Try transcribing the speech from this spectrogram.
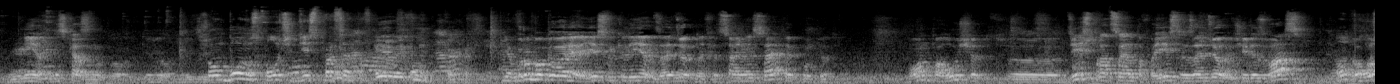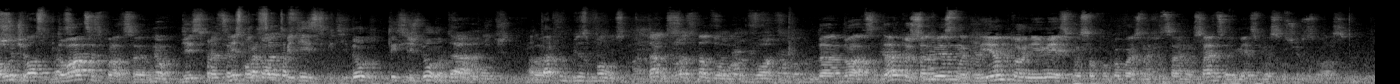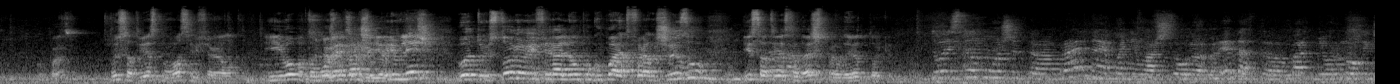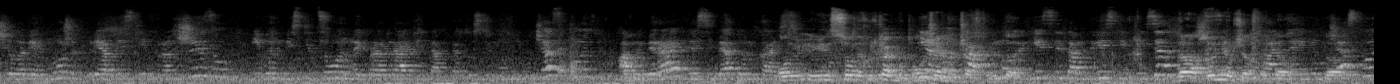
Нет, не сказано было, Кирилл. Что он бонус получит 10%. Первый пункт как. Грубо говоря, если клиент зайдет на официальный сайт и купит, он получит э, 10%, а если зайдет через вас, Он то получит получит 20%. 20%. Ну, 10%, 10% около 55 дол- тысяч долларов. Да, получит. А Да. так вот без бонуса. Так, за 100 долларов, 20. Да, 20, да? То есть, соответственно, клиенту не имеет смысла покупать на официальном сайте, а имеет смысл через вас покупать. Ну и, соответственно, у вас реферал. И его потом можно Собирайте также клиентов. привлечь в эту историю реферальную. Он покупает франшизу и, соответственно, дальше продает токен. То есть он может, э, правильно я поняла, что этот э, партнер, новый человек, может приобрести франшизу и в инвестиционной программе, там, допустим, он не участвует, а выбирает для себя только Он один. инвестиционный хоть как бы Нет, получает ну как, участвует. ну, Да. если там 250, Да, то не участвует, да, не да. участвует,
